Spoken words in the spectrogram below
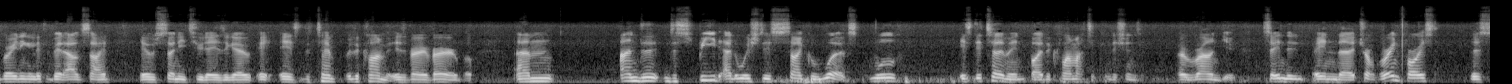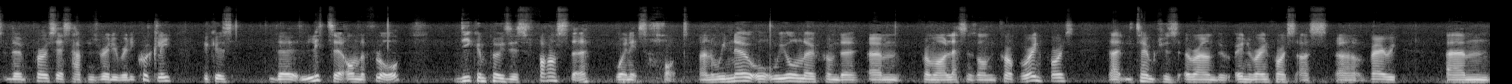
raining a little bit outside. It was sunny two days ago. It is the temp the climate is very variable. Um, and the, the speed at which this cycle works will is determined by the climatic conditions around you. So in the in the tropical rainforest, this the process happens really really quickly because the litter on the floor decomposes faster when it's hot, and we know or we all know from the um, from our lessons on the tropical rainforest that the temperatures around the, in the rainforest are uh, very um,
